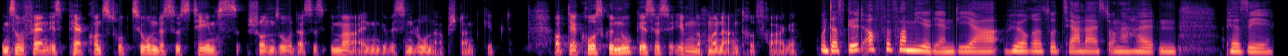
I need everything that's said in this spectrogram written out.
Insofern ist per Konstruktion des Systems schon so, dass es immer einen gewissen Lohnabstand gibt. Ob der groß genug ist, ist eben nochmal eine andere Frage. Und das gilt auch für Familien, die ja höhere Sozialleistungen erhalten per se.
